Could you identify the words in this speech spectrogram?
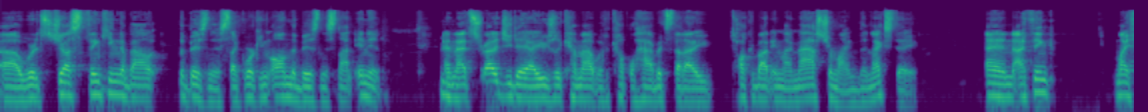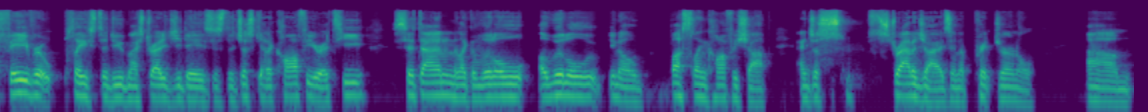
uh, where it's just thinking about the business, like working on the business, not in it. Mm-hmm. And that strategy day, I usually come out with a couple habits that I talk about in my mastermind the next day. And I think my favorite place to do my strategy days is to just get a coffee or a tea, sit down in like a little a little you know bustling coffee shop and just strategize in a print journal. Um,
